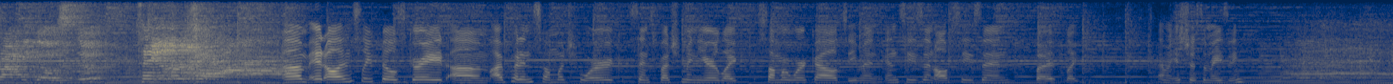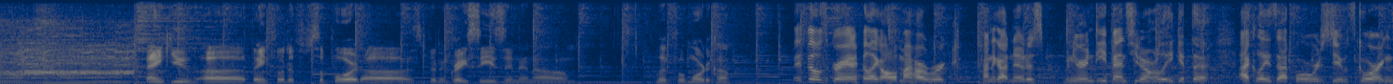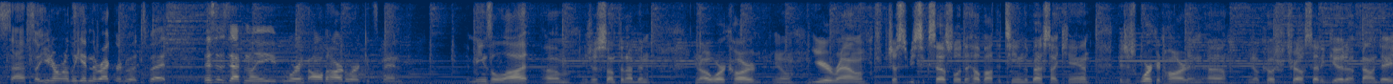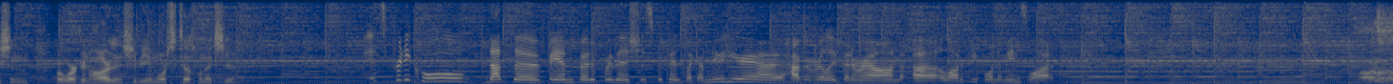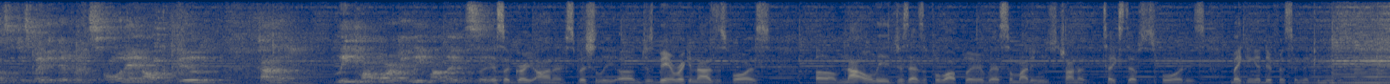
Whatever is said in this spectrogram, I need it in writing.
trophy goes to Taylor um, it honestly feels great. Um, I put in so much work since freshman year, like summer workouts, even in season, off season. But like, I mean, it's just amazing. Thank you. Uh, thank you for the support. Uh, it's been a great season, and um, look for more to come. It feels great. I feel like all of my hard work kind of got noticed. When you're in defense, you don't really get the accolades that forwards do with scoring and stuff, so you don't really get in the record books. But this is definitely worth all the hard work it's been. It means a lot. Um, it's just something I've been, you know, I work hard, you know, year round just to be successful, to help out the team the best I can. It's just working hard, and uh, you know, Coach Petrell set a good uh, foundation. We're working hard, and should be more successful next year. It's pretty cool that the fans voted for this, just because like I'm new here, and I haven't really been around uh, a lot of people, and it means a lot. I always want to just make a difference on and off the field, kind of leave my mark and leave my legacy. It's a great honor, especially um, just being recognized as far as um, not only just as a football player, but as somebody who's trying to take steps forward, is making a difference in the community.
